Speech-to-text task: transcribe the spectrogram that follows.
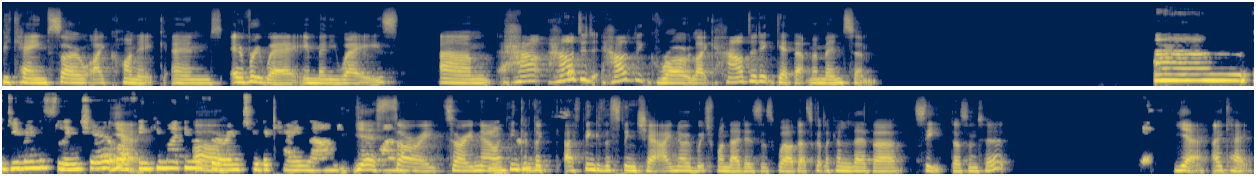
became so iconic and everywhere in many ways. Um, how how did how did it grow? Like how did it get that momentum? Um, do you mean the sling chair? Yeah. I think you might be oh. referring uh, to the cane lounge. Yes, one. sorry, sorry. No, I think of the I think of the sling chair. I know which one that is as well. That's got like a leather seat, doesn't it? Yeah. Yeah. Okay.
